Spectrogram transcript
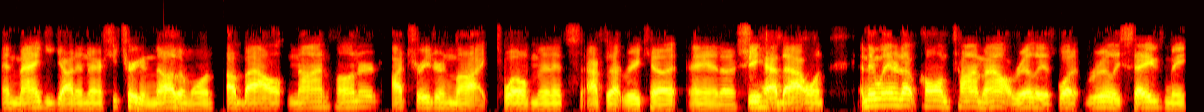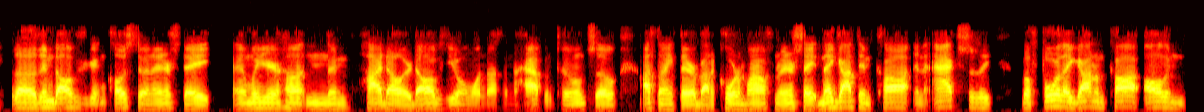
And Maggie got in there. She treated another one about 900. I treated her in like 12 minutes after that recut, and uh, she had that one. And then we ended up calling timeout. Really, is what really saved me. Uh, them dogs are getting close to an interstate, and when you're hunting them high dollar dogs, you don't want nothing to happen to them. So I think they're about a quarter mile from the interstate, and they got them caught. And actually, before they got them caught, all them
